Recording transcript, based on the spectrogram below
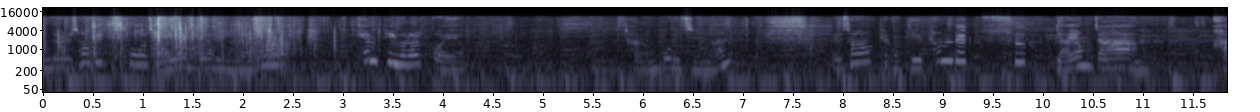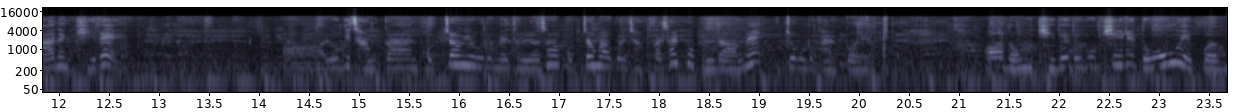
오늘 서귀포 자연휴양림에서 캠핑을 할 거예요. 잘 안 보이지만. 그래서 여기 편백숲 야영장 가는 길에 어, 여기 잠깐 법정이 오름에 들려서 법정학을 잠깐 살펴본 다음에 이쪽으로 갈 거예요. 아 너무 기대되고 길이 너무 예뻐요.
